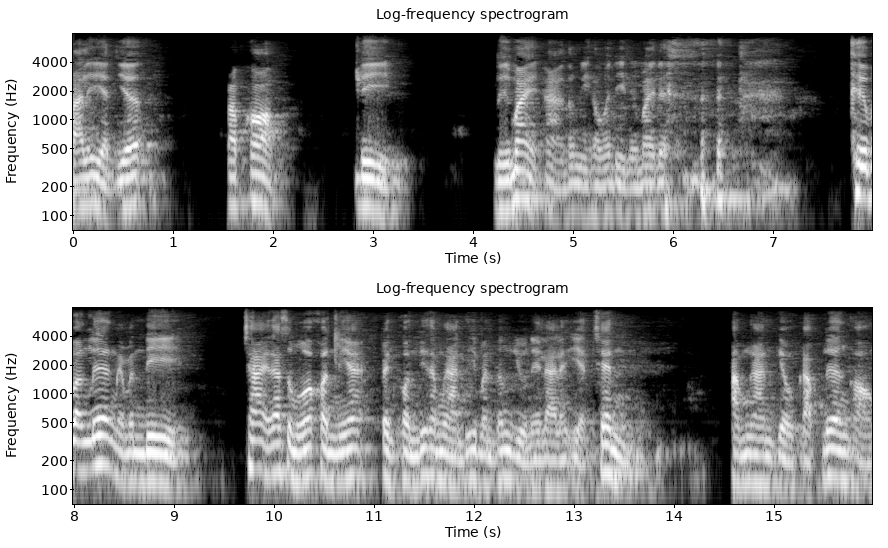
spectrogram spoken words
รายละเอียดเยอะรอบคอบดี หรือไม่อ่าต้องมีคำว่าดีหรือไม่ด้วยคือบางเรื่องเนี่ยมันดี ใช่ถ้าสมมติว่าคนเนี้ยเป็นคนที่ทำงานที่มันต้องอยู่ในรายละเอียด เช่นทำงานเกี่ยวกับเรื่องของ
